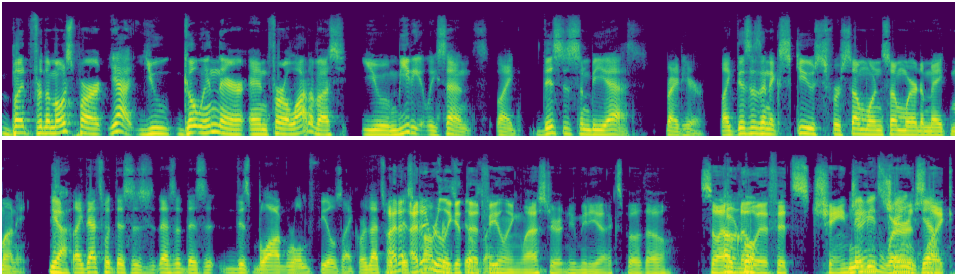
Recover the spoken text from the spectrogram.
but for the most part, yeah, you go in there, and for a lot of us, you immediately sense like this is some BS right here. Like this is an excuse for someone somewhere to make money. yeah. Like that's what this is. That's what this this blog world feels like, or that's what I, this I didn't really get that like. feeling last year at New Media Expo though. So I Oh, don't cool. know if it's changing Maybe it's where changed, it's yeah. like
